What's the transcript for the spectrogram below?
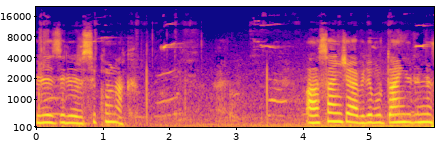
Brezilya'sı konak. Alsancak'a bile buradan yürünür.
